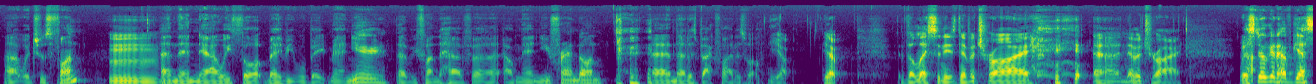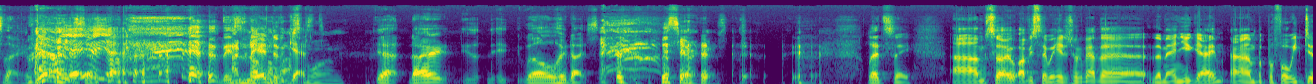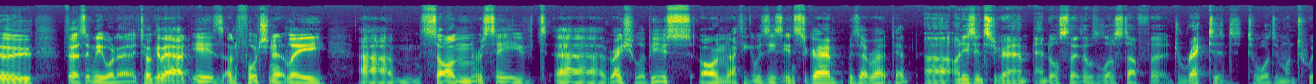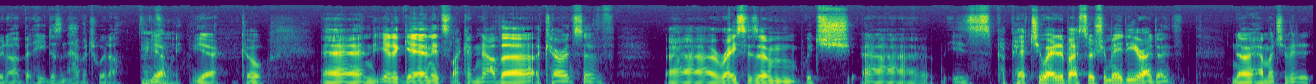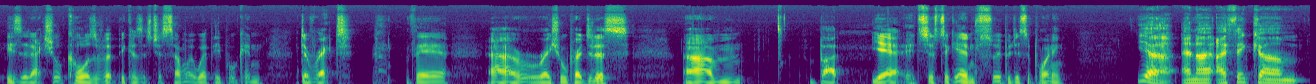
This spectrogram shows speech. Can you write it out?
uh, which was fun. Mm. And then now we thought maybe we'll beat Man U. That'd be fun to have uh, our Man U friend on. and that has backfired as well. Yep. Yep. The lesson is never try, uh, never try. We're still going to have guests though. yeah, yeah, yeah. this I'm is the end the of last guest. one. yeah. No. Well, who knows? Let's see how it goes. Let's see. Um, so obviously we're here to talk about the the Man U game. Um, but before we do, first thing we want to talk about is unfortunately um, Son received uh, racial abuse on I think it was his Instagram. Is that right, Dan? uh, on his Instagram, and also there was a lot of stuff uh, directed towards him on Twitter, but he doesn't have a Twitter, thankfully. Yeah. Yeah. Cool. And yet again, it's like another occurrence of uh, racism, which uh, is perpetuated by social media. I don't know how much of it is an actual cause of it because it's just somewhere where people can direct their uh, racial prejudice. Um, but yeah, it's just again super disappointing. Yeah, and I, I think um,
